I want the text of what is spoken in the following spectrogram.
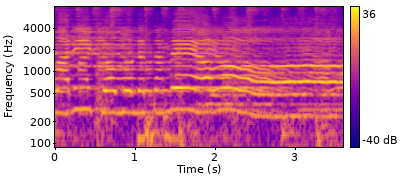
મારી ચોમુંડ તમે આવો.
